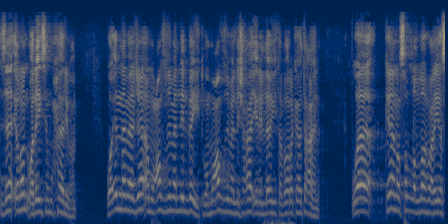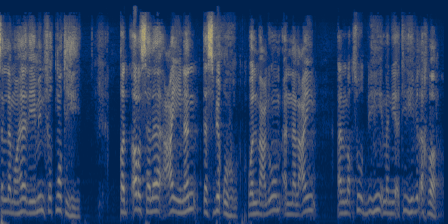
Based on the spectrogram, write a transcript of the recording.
زائرا وليس محاربا وإنما جاء معظما للبيت ومعظما لشعائر الله تبارك وتعالى. وكان صلى الله عليه وسلم وهذه من فطنته قد أرسل عينا تسبقه والمعلوم أن العين المقصود به من يأتيه بالأخبار.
